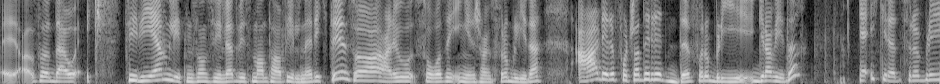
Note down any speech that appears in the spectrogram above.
eh, altså, det er jo ekstrem liten sannsynlighet hvis man tar pillene riktig. Så er det jo så å si ingen sjanse for å bli det. Er dere fortsatt redde for å bli gravide? Jeg er ikke redd for å bli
